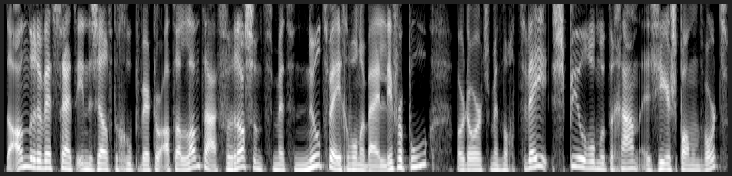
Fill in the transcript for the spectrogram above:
De andere wedstrijd in dezelfde groep werd door Atalanta verrassend met 0-2 gewonnen bij Liverpool, waardoor het met nog twee speelronden te gaan zeer spannend wordt.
